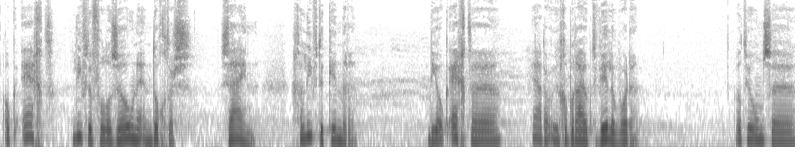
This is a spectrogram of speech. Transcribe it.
ook echt liefdevolle zonen en dochters zijn. Geliefde kinderen. Die ook echt ja, door u gebruikt willen worden. Wilt u ons uh,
